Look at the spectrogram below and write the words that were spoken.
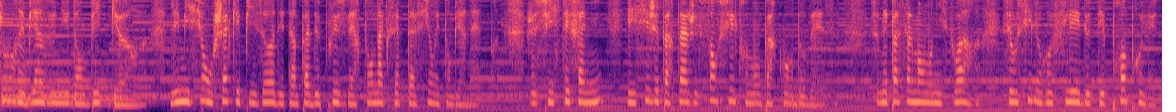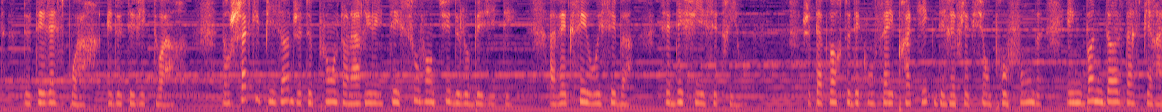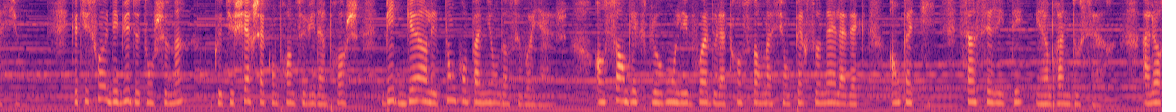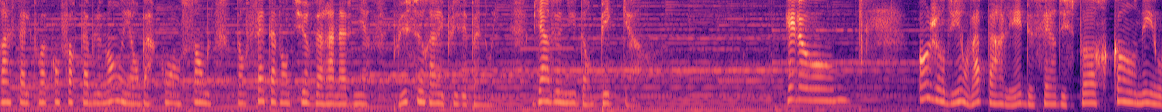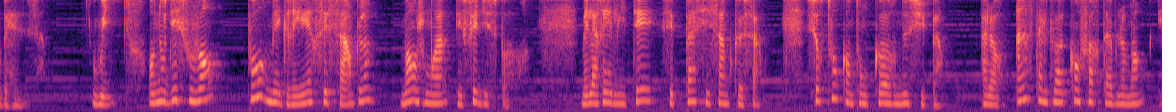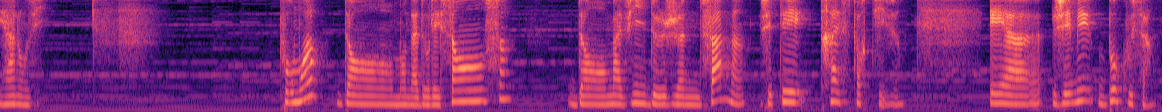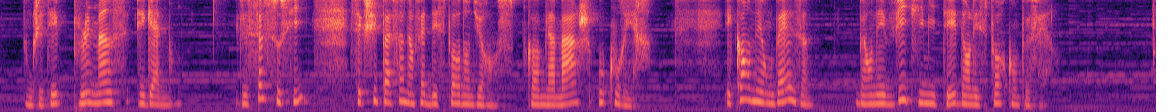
Bonjour et bienvenue dans Big Girl, l'émission où chaque épisode est un pas de plus vers ton acceptation et ton bien-être. Je suis Stéphanie et ici je partage sans filtre mon parcours d'obèse. Ce n'est pas seulement mon histoire, c'est aussi le reflet de tes propres luttes, de tes espoirs et de tes victoires. Dans chaque épisode, je te plonge dans la réalité souvent tue de l'obésité, avec ses hauts et ses bas, ses défis et ses triomphes. Je t'apporte des conseils pratiques, des réflexions profondes et une bonne dose d'inspiration. Que tu sois au début de ton chemin ou que tu cherches à comprendre celui d'un proche, Big Girl est ton compagnon dans ce voyage. Ensemble, explorons les voies de la transformation personnelle avec empathie, sincérité et un brin de douceur. Alors installe-toi confortablement et embarquons ensemble dans cette aventure vers un avenir plus serein et plus épanoui. Bienvenue dans Big Girl. Hello Aujourd'hui, on va parler de faire du sport quand on est obèse. Oui, on nous dit souvent, pour maigrir, c'est simple, mange moins et fais du sport. Mais la réalité, c'est pas si simple que ça. Surtout quand ton corps ne suit pas. Alors installe-toi confortablement et allons-y. Pour moi, dans mon adolescence, dans ma vie de jeune femme, j'étais très sportive. Et euh, j'aimais beaucoup ça. Donc j'étais plus mince également. Le seul souci, c'est que je suis pas fan en fait des sports d'endurance, comme la marche ou courir. Et quand on est obèse, ben on est vite limité dans les sports qu'on peut faire.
